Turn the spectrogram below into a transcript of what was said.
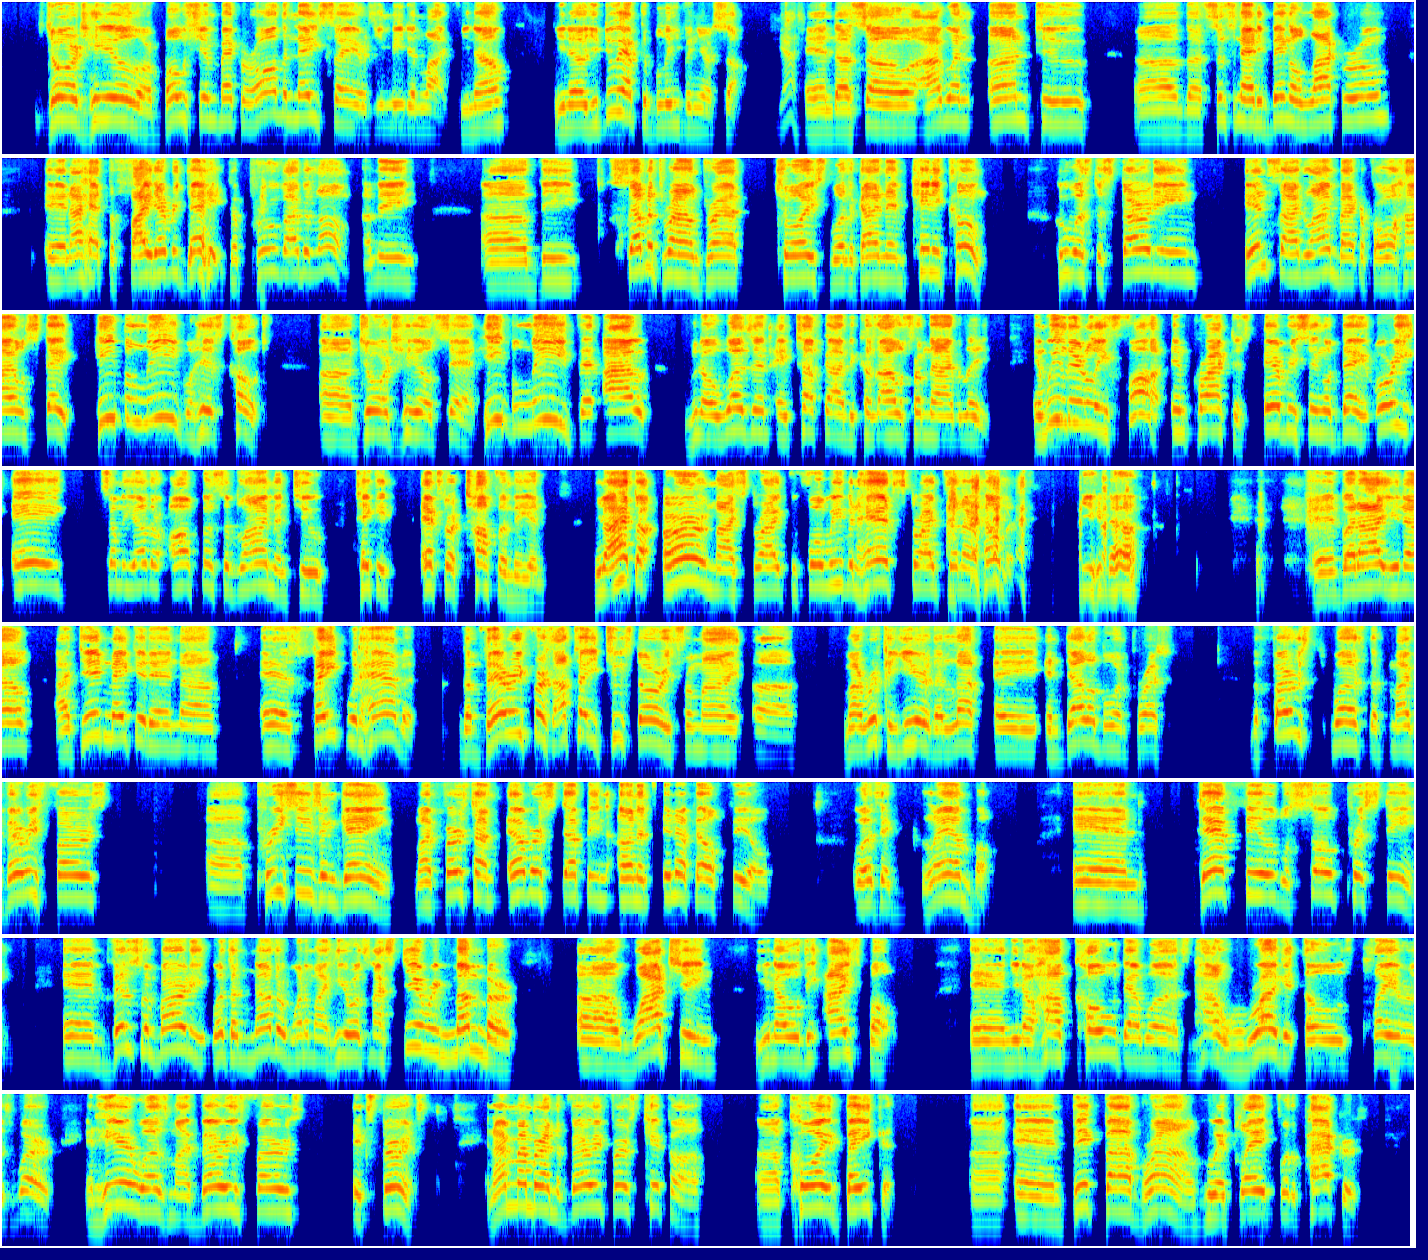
George Hill or Bo Schembechler, all the naysayers you meet in life, you know? You know, you do have to believe in yourself. Yes. And uh, so I went on to uh, the Cincinnati Bengal locker room, and I had to fight every day to prove I belong. I mean, uh, the seventh round draft choice was a guy named Kenny Kuhn, who was the starting inside linebacker for Ohio State. He believed what his coach, uh, George Hill, said. He believed that I, you know, wasn't a tough guy because I was from the Ivy League. And we literally fought in practice every single day, or he egged some of the other offensive linemen to take it extra tough on me. And, you know, I had to earn my stripes before we even had stripes in our helmets, you know. and, but I, you know, I did make it. And uh, as fate would have it, the very first, I'll tell you two stories from my, uh, my rookie year that left a indelible impression. The first was the my very first uh, preseason game. My first time ever stepping on an NFL field was at Lambeau, and that field was so pristine. And Vince Lombardi was another one of my heroes, and I still remember uh, watching, you know, the Ice Bowl and you know how cold that was and how rugged those players were. And here was my very first experience. And i remember in the very first kickoff uh, coy bacon uh, and big bob brown who had played for the packers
